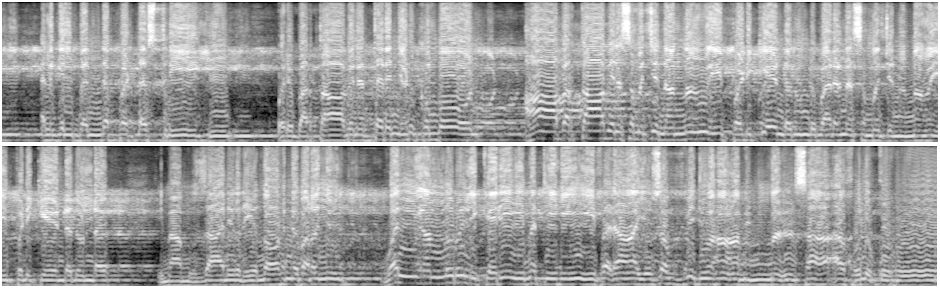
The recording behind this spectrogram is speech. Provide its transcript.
അല്ലെങ്കിൽ ബന്ധപ്പെട്ട സ്ത്രീക്ക് ഒരു ഭർത്താവിനെ തെരഞ്ഞെടുക്കുമ്പോൾ ആ ഭർത്താവിനെ സംബന്ധിച്ച് നന്നായി പഠിക്കേണ്ടതുണ്ട് വരനെ സംബന്ധിച്ച് നന്നായി പഠിക്കേണ്ടതുണ്ട്. ഇമാം റളിയല്ലാഹു പറഞ്ഞു ഖുലുഖുഹു.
